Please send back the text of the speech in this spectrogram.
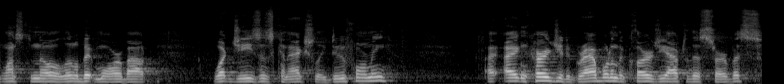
wants to know a little bit more about what Jesus can actually do for me, I, I encourage you to grab one of the clergy after this service,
